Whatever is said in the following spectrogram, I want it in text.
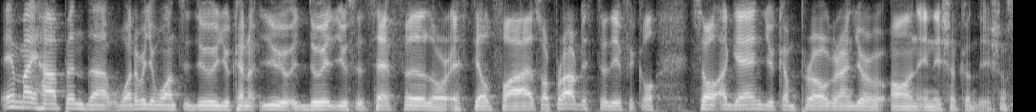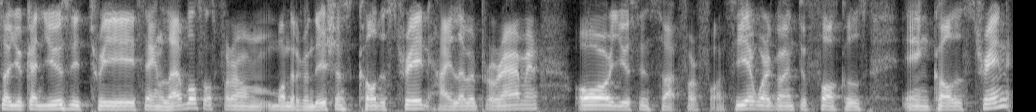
it might happen that whatever you want to do, you cannot you do it using field or STL files, or probably it's too difficult. So again, you can program your own initial conditions. So you can use the three same levels from boundary conditions, called the string, high level programming, or using Swag for fonts. Here we're going to focus in codeStream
